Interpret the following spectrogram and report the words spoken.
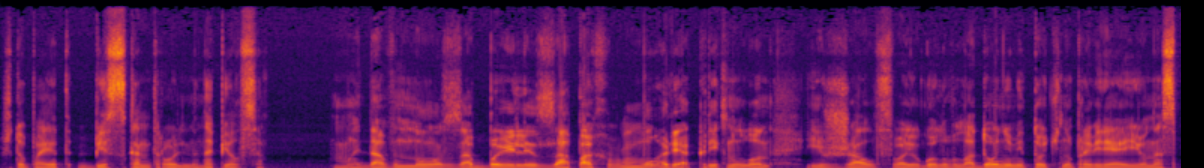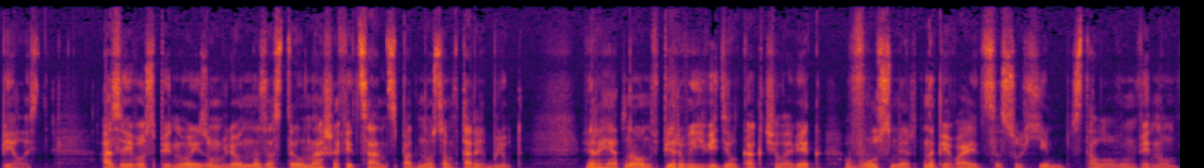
что поэт бесконтрольно напился. «Мы давно забыли запах в море!» — крикнул он и сжал свою голову ладонями, точно проверяя ее на спелость. А за его спиной изумленно застыл наш официант с подносом вторых блюд. Вероятно, он впервые видел, как человек в усмерть напивается сухим столовым вином.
